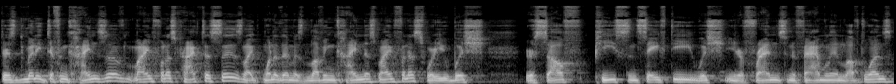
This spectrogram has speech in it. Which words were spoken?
there's many different kinds of mindfulness practices. Like one of them is loving kindness mindfulness, where you wish yourself peace and safety, wish your friends and family and loved ones,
